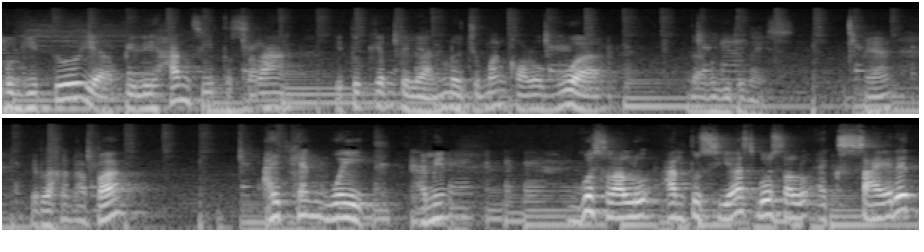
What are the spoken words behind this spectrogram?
begitu ya pilihan sih terserah. Itu kan pilihan lu cuman kalau gua nggak begitu guys. Ya itulah kan apa I can't wait. I mean gue selalu antusias gue selalu excited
